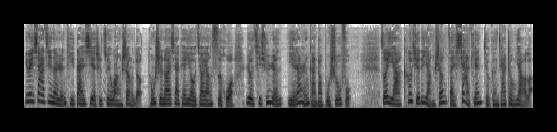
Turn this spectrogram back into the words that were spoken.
因为夏季呢，人体代谢是最旺盛的，同时呢，夏天又骄阳似火，热气熏人，也让人感到不舒服。所以啊，科学的养生在夏天就更加重要了。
